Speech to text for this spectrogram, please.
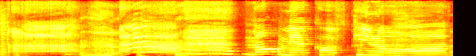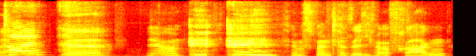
Noch mehr Kopfkino. Oh, toll. Äh, ja. Da muss man tatsächlich mal fragen,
